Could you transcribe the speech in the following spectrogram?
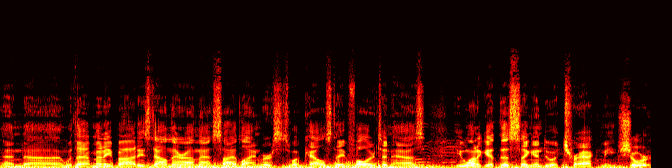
And uh, with that many bodies down there on that sideline versus what Cal State Fullerton has, you want to get this thing into a track meet. Sure.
